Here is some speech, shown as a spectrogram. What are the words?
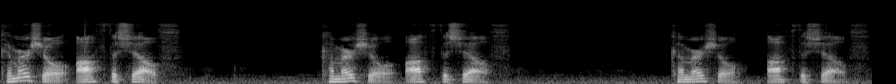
Commercial off the shelf. Commercial off the shelf. Commercial off the shelf.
